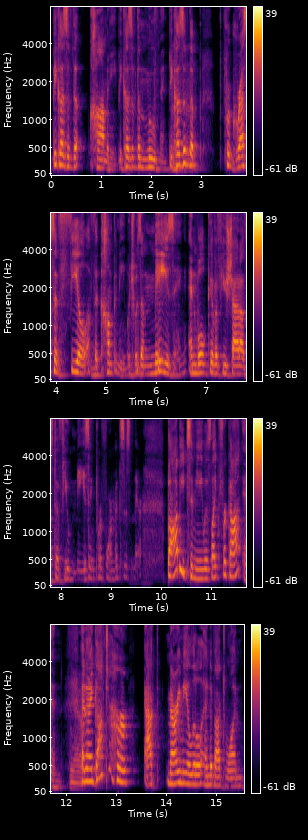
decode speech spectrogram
because of the comedy, because of the movement, because of the mm-hmm. progressive feel of the company, which was amazing. And we'll give a few shout outs to a few amazing performances in there. Bobby to me was like forgotten. And I got to her act Marry Me a Little end of act one,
